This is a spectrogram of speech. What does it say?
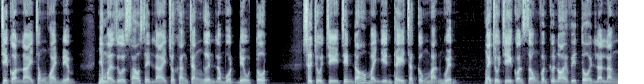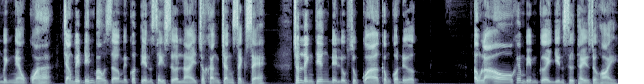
Chỉ còn lại trong hoài niệm. Nhưng mà dù sao xây lại cho khang trang hơn là một điều tốt. Sư chủ trì trên đó mà nhìn thấy chắc cũng mãn nguyện. Ngày chủ trì còn sống vẫn cứ nói với tôi là làng mình nghèo quá. Chẳng biết đến bao giờ mới có tiền xây sửa lại cho khang trang sạch sẽ. Chốn linh thiêng để lụp sụp quá không có được. Ông lão khẽ mỉm cười nhìn sư thầy rồi hỏi.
